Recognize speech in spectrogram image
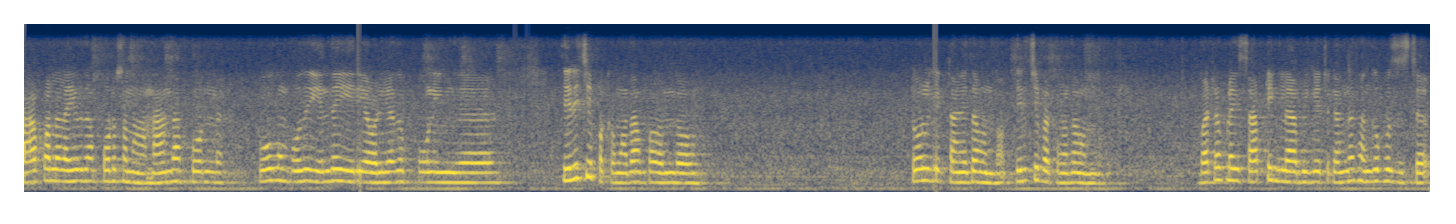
பாப்பாவில் லைவ் தான் போட சொன்னாங்க. நான் தான் போடல. போகும்போது எந்த ஏரியா வழியாக போனீங்க? திருச்சி பக்கமாக தான்ப்பா வந்தோம். டோல்கேட் தாண்டி தான் வந்தோம். திருச்சி பக்கமாக தான் வந்தோம். பட்டர்ஃப்ளை சாப்பிட்டீங்களா? அப்படின்னு கேட்டிருக்காங்க சங்கப்பூர் சிஸ்டர்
